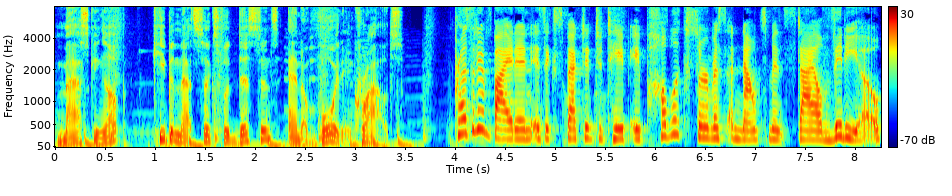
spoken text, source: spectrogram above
masking up, keeping that six foot distance, and avoiding crowds. President Biden is expected to tape a public service announcement style video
